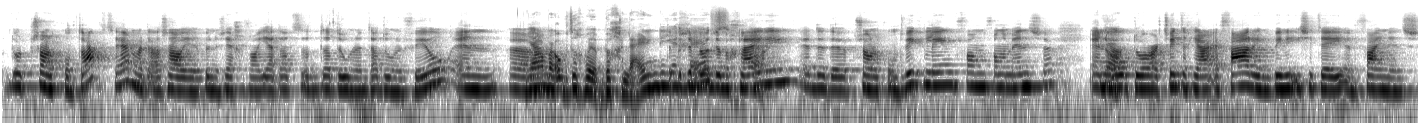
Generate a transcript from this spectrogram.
door het persoonlijk contact. Hè, maar daar zou je kunnen zeggen van ja, dat, dat, dat, doen, dat doen er veel. En, ehm, ja, maar ook de be- begeleiding die je de, de, geeft. de begeleiding, eh, de, de persoonlijke ontwikkeling van, van de mensen. En Ja. ook door 20 jaar ervaring binnen ICT en finance.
